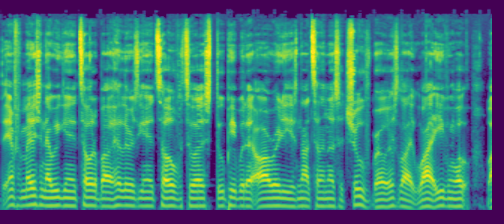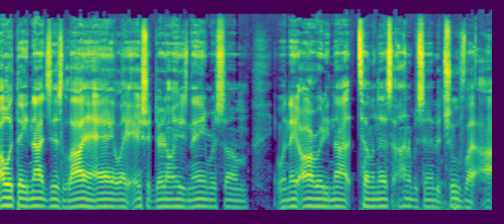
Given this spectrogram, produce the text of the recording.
the information that we getting told about Hitler is getting told to us through people that already is not telling us the truth bro. It's like why even why would they not just lie and add like extra dirt on his name or something when they already not telling us 100% of the truth? Like I,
